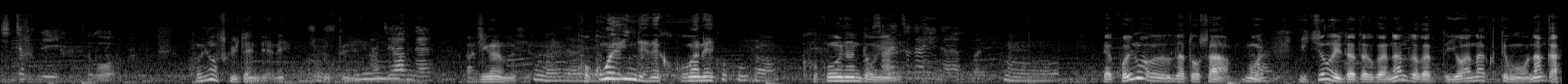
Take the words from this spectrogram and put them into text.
ちっちゃくていい。すごい。こういうのを作りたいんだよね。本当に。味あんね。味があるんですよ。うん。ここがいいんだよねここがね。ここが。ここが何とも言えない。サイズがいいなやっぱり。うんいやこういうのだとさもうはい。一度の板とか何とかって言わなくてもなんか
